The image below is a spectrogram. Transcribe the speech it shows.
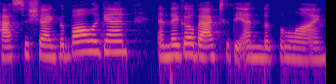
has to shag the ball again, and they go back to the end of the line.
